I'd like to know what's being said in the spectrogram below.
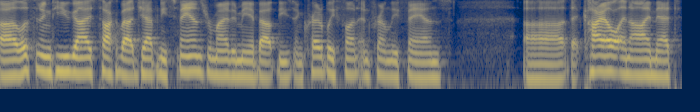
uh, listening to you guys talk about Japanese fans reminded me about these incredibly fun and friendly fans uh, that Kyle and I met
